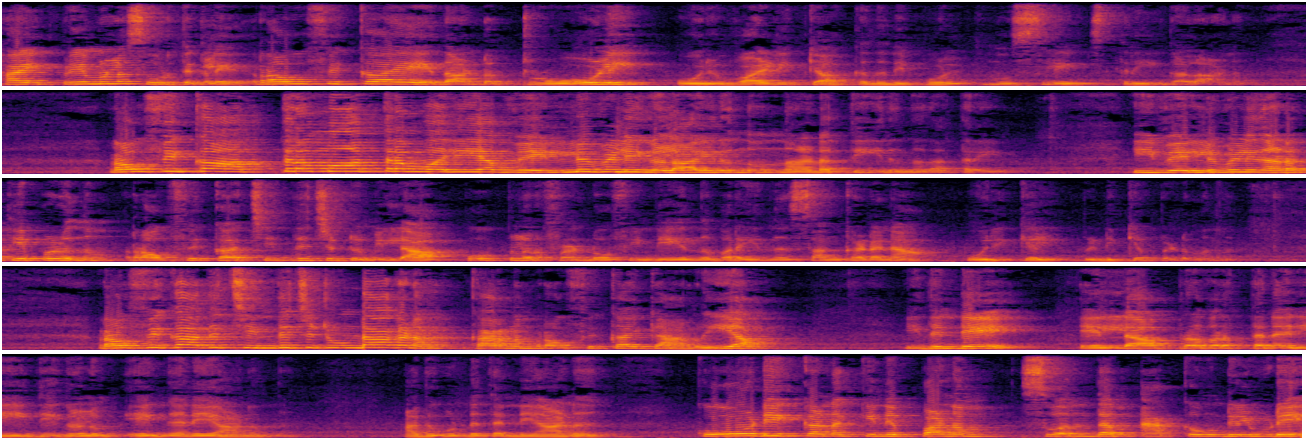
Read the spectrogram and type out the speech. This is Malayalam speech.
ഹായ് പ്രിയമുള്ള സുഹൃത്തുക്കളെ റൌഫിക്കായ ഏതാണ്ട് ട്രോളി ഒരു വഴിക്കാക്കുന്നത് ഇപ്പോൾ മുസ്ലിം സ്ത്രീകളാണ്. റൌഫിക്ക അത്രമാത്രം വലിയ വെല്ലുവിളികളായിരുന്നു നടത്തിയിരുന്നത് അത്രയും. ഈ വെല്ലുവിളി നടത്തിയപ്പോഴൊന്നും റൌഫിക്ക ചിന്തിച്ചിട്ടുമില്ല പോപ്പുലർ ഫ്രണ്ട് ഓഫ് ഇന്ത്യ എന്ന് പറയുന്ന സംഘടന ഒരിക്കൽ പിടിക്കപ്പെടുമെന്ന്. റൌഫിക്ക അത് ചിന്തിച്ചിട്ടുണ്ടാകണം. കാരണം റൌഫിക്കയ്ക്ക് അറിയാം ഇതിന്റെ എല്ലാ പ്രവർത്തന രീതികളും എങ്ങനെയാണെന്ന്. അതുകൊണ്ട് തന്നെയാണ് കോടിക്കണക്കിന് പണം സ്വന്തം അക്കൗണ്ടിലൂടെ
